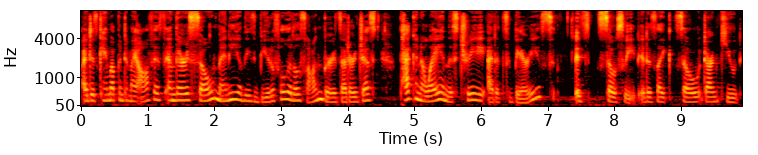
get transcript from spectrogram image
I just came up into my office and there are so many of these beautiful little songbirds that are just pecking away in this tree at its berries. It's so sweet. It is like so darn cute.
